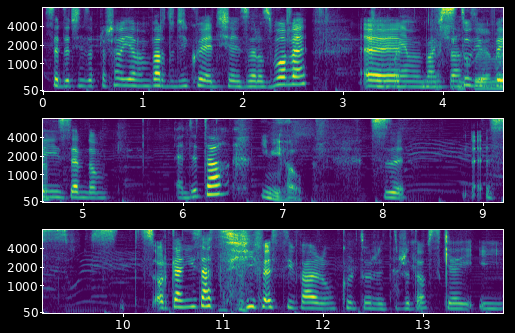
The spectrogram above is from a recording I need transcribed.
Serdecznie zapraszam. Ja wam bardzo dziękuję dzisiaj za rozmowę. E, Dziękujemy W bardzo. studiu Dziękujemy. byli ze mną Edyta, I Michał. z, z, z, z organizacji Festiwalu Kultury Żydowskiej i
